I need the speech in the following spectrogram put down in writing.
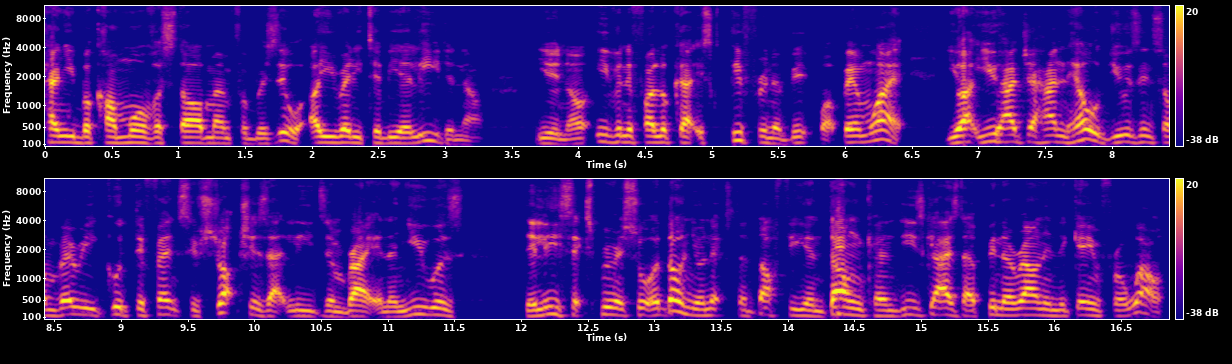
Can you become more of a star man for Brazil? Are you ready to be a leader now? You know, even if I look at it's different a bit, but Ben White, you you had your hand held. In some very good defensive structures at Leeds and Brighton, and you was the least experienced sort of done. You're next to Duffy and Dunk and these guys that have been around in the game for a while.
